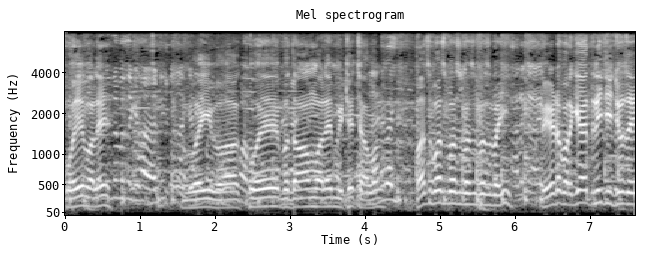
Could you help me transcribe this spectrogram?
खोए वाले। वही, वाह, खोए, बादाम वाले मीठे चावल। बस बस बस बस बस भाई, पेट भर गया इतनी चीज़ों से।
